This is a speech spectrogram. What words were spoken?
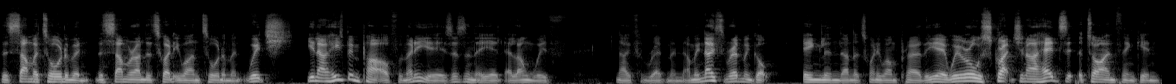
The summer tournament, the summer under twenty one tournament, which you know he's been part of for many years, hasn't he? Along with Nathan Redmond. I mean, Nathan Redmond got England under twenty one Player of the Year. We were all scratching our heads at the time, thinking,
